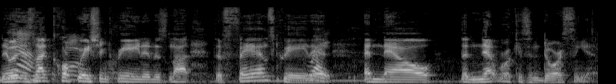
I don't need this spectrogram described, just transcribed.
Yeah. it's not corporation created. It's not the fans created, Right. and now the network is endorsing it.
